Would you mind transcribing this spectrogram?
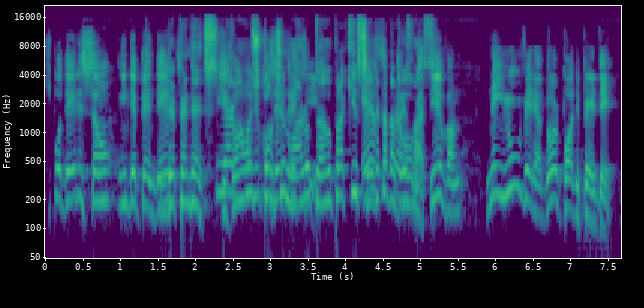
os poderes são independentes, independentes. e, e vamos continuar si. lutando para que seja Essa cada vez mais. prerrogativa, nenhum vereador pode perder.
